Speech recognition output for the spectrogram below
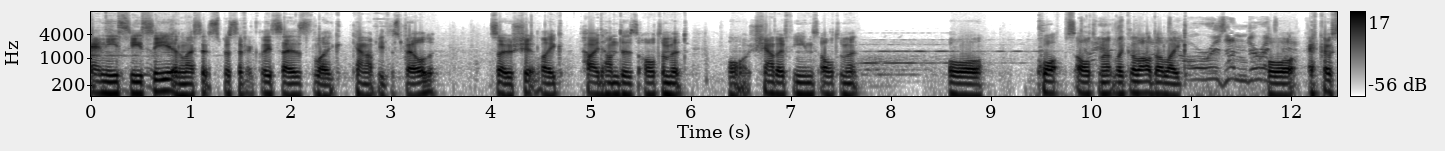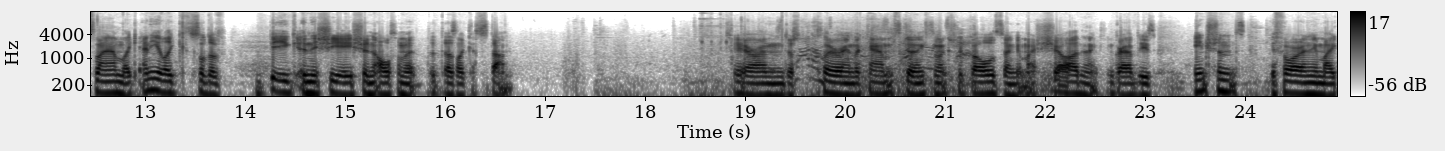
any CC unless it specifically says like cannot be dispelled. So shit like Tide Hunter's ultimate or Shadow Fiend's ultimate or Quap's ultimate, like a lot of the like Tower is under or. Echo Slam, like any like sort of big initiation ultimate that does like a stun. Here I'm just clearing the camps, getting some extra gold so I can get my shard and I can grab these ancients before any of my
